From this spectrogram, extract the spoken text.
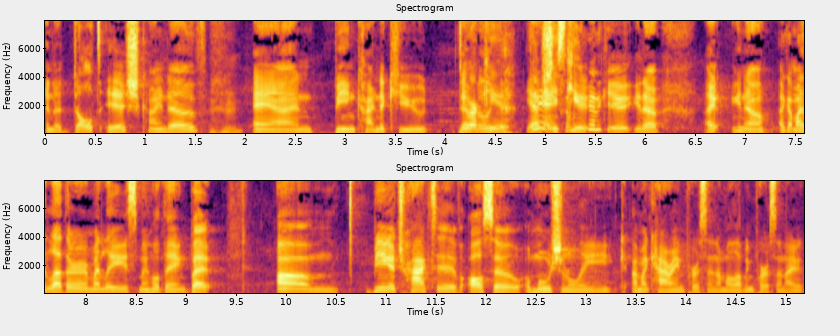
an adult ish kind of and being kind of cute. Mm-hmm. You are cute. Yeah, Thanks, she's cute. kind of cute. You know, I, you know, I got my leather, my lace, my whole thing. But um, being attractive also emotionally i'm a caring person i'm a loving person i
